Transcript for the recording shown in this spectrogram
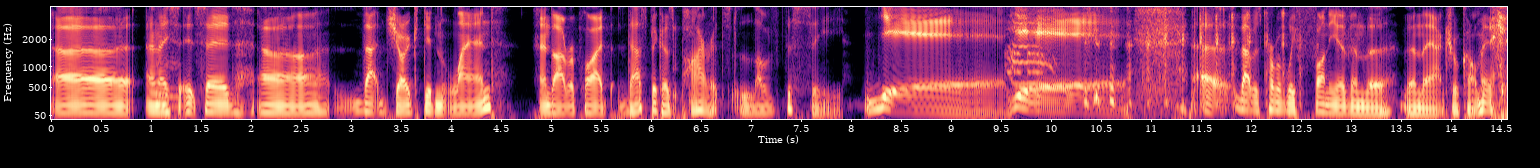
uh, and they it said uh, that joke didn't land, and I replied, "That's because pirates love the sea." Yeah, yeah. uh, that was probably funnier than the than the actual comic.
